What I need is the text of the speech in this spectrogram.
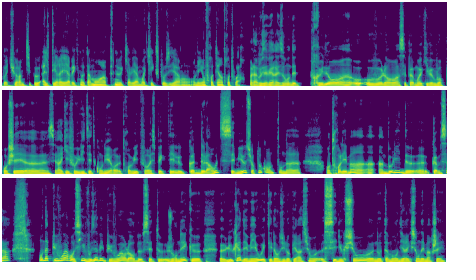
voitures un petit peu altérées, avec notamment un pneu qui avait à moitié explosé en ayant frotté un trottoir. Voilà, vous avez raison d'être prudent hein, au, volant. Hein, c'est pas moi qui vais vous reprocher. Euh, c'est vrai qu'il faut éviter de conduire euh, trop vite. Il faut respecter le code de la route. C'est mieux, surtout quand on a entre les mains un, bolide euh, comme ça. On a pu voir aussi, vous avez pu voir lors de cette journée que Lucas Demeo était dans une opération séduction, notamment en direction des marchés?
